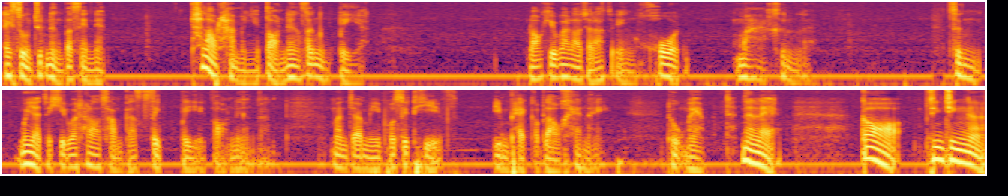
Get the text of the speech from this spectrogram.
ไอ้ 0.1%เนี่ยถ้าเราทำอย่างนี้ต่อเนื่องสักหนึ่งปีอะเราคิดว่าเราจะรักตัวเองโคตรมากขึ้นเลย ซึ่งไม่อยากจะคิดว่าถ้าเราทำแบบสิบปีต่อเนื่องกัน มันจะมี positive impact กับเราแค่ไหน ถูกไหมนั่นแหละ ก็จริงๆอะ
